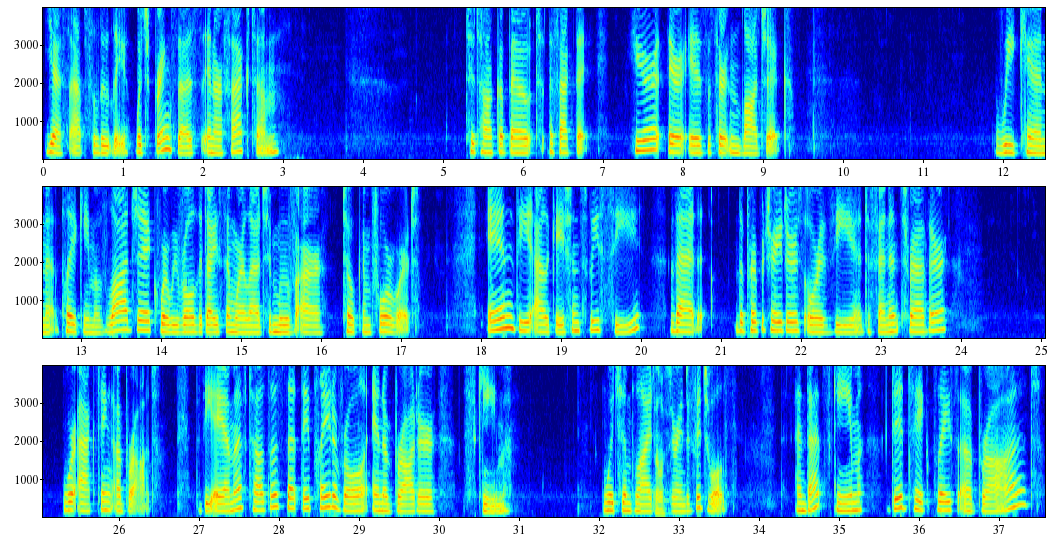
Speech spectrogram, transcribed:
Yes, absolutely. Which brings us in our factum to talk about the fact that here there is a certain logic. We can play a game of logic where we roll the dice and we're allowed to move our token forward. In the allegations, we see that the perpetrators, or the defendants rather, were acting abroad. But the AMF tells us that they played a role in a broader scheme, which implied other individuals. And that scheme did take place abroad,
